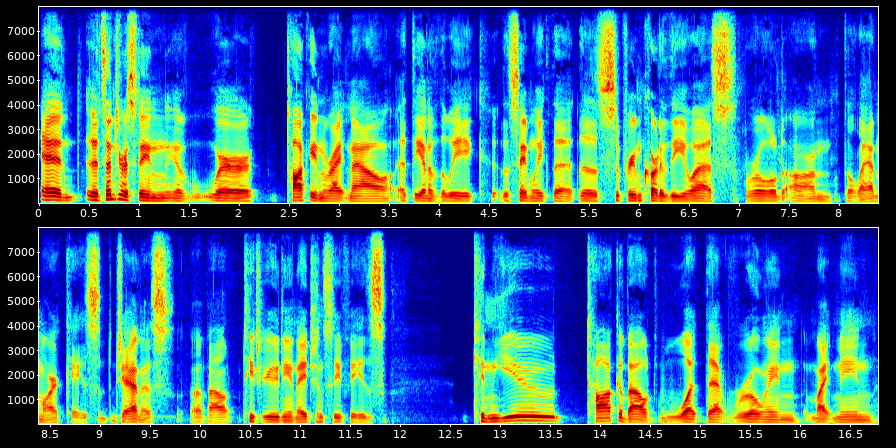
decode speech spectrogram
and it's interesting you know, where talking right now at the end of the week, the same week that the Supreme Court of the U.S. ruled on the landmark case, Janus, about teacher union agency fees. Can you talk about what that ruling might mean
